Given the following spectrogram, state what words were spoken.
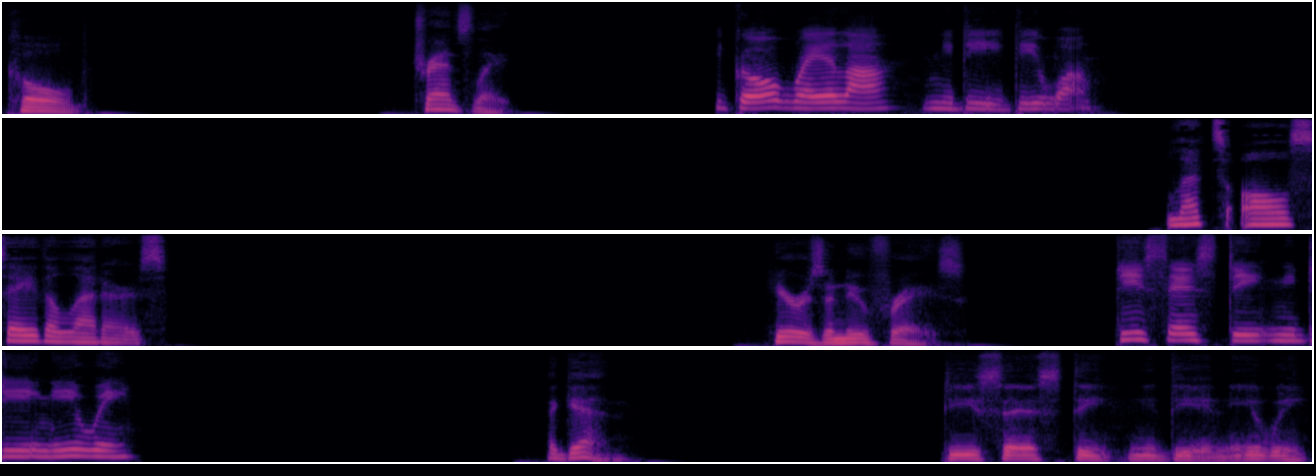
Cold. Translate. Go wela nidi diwa. Let's all say the letters. Here is a new phrase. Dises di nidi niwi. Again. Disesti, Nidi Niwi,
